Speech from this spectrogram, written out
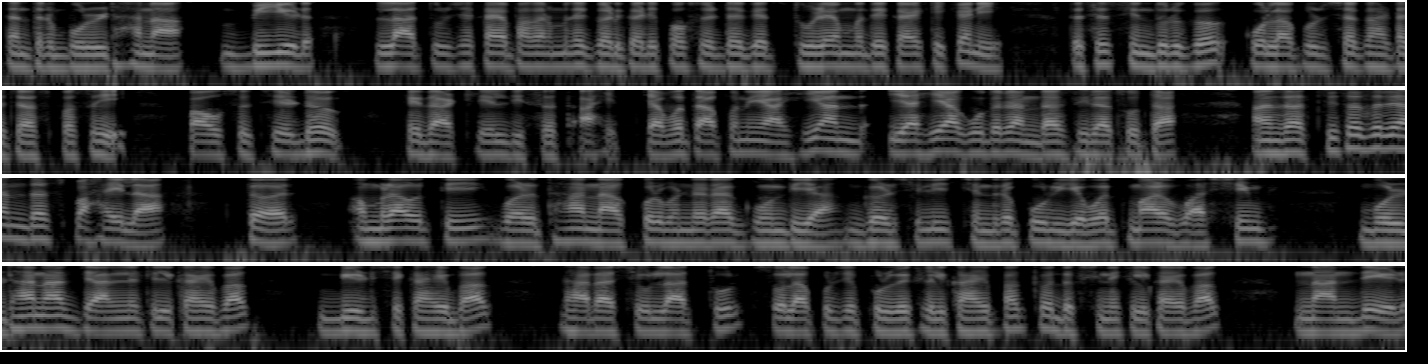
त्यानंतर बुलढाणा बीड लातूरच्या काही भागांमध्ये गडगाडी पावसाचे ढग आहेत? धुळ्यामध्ये काही ठिकाणी? तसेच सिंधुदुर्ग कोल्हापूरच्या घाटाच्या आसपासही पावसाचे ढग हे दाटलेले दिसत आहेत. त्यावर आपण याही अंद याही अगोदर अंदाज दिलाच होता. आणि रात्रीचा जरी अंदाज पाहिला तर अमरावती वर्धा नागपूर भंडारा गोंदिया गडचिली चंद्रपूर यवतमाळ वाशिम बुलढाणा जालन्यातील काही भाग बीडचे काही भाग धाराशिव लातूर सोलापूरचे पूर्वेकडील काही भाग किंवा दक्षिणेकडील काही भाग नांदेड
